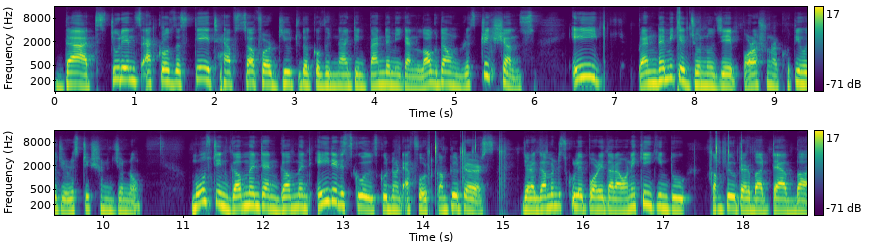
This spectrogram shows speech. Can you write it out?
that students across the state have suffered due to the COVID 19 pandemic and lockdown restrictions. এই প্যান্ডামিকের জন্য যে পড়াশোনার ক্ষতি হয়েছে রেস্ট্রিকশনের জন্য most in government and government aided schools could not afford computers যারা গভর্নমেন্ট স্কুলে পড়ে, তারা অনেকেই কিন্তু কম্পিউটার বা ট্যাব বা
